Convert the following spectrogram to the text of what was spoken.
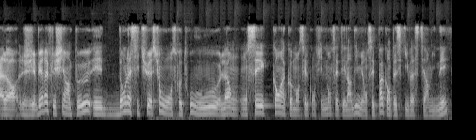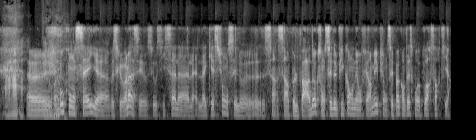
Alors, j'avais réfléchi un peu et dans la situation où on se retrouve, où là, on, sait quand a commencé le confinement, c'était lundi, mais on ne sait pas quand est-ce qu'il va se terminer. Ah, euh, je vous conseille, euh, parce que voilà, c'est aussi ça la, question, c'est un, peu le paradoxe. On sait depuis quand on est enfermé, puis on ne sait pas quand est-ce qu'on va pouvoir sortir.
